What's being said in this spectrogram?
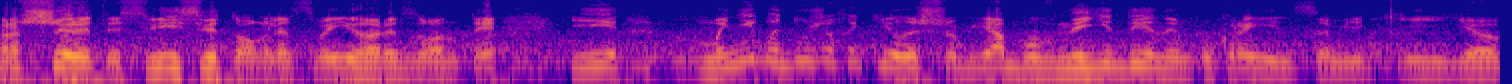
розширити свій світогляд, свої горизонти. І мені би дуже хотілося, щоб я був не єдиним українцем, який е,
